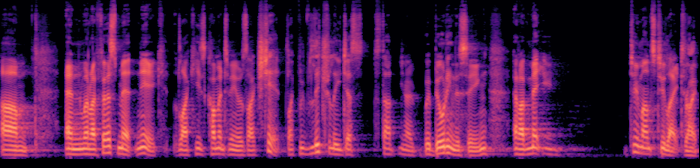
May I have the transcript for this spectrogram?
Um, and when I first met Nick, like his comment to me was like, shit, like we've literally just started, you know, we're building this thing and I've met you two months too late. Right.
